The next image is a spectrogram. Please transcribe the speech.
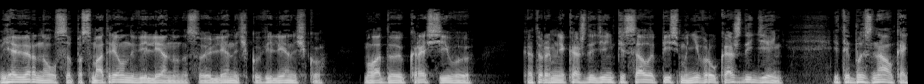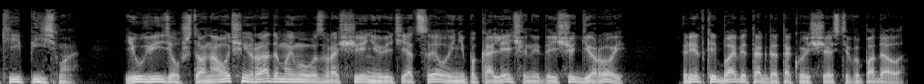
Я вернулся, посмотрел на Велену, на свою Леночку, Веленочку, молодую, красивую, которая мне каждый день писала письма, не вру, каждый день. И ты бы знал, какие письма. И увидел, что она очень рада моему возвращению, ведь я целый, непокалеченный, да еще герой. Редкой бабе тогда такое счастье выпадало.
